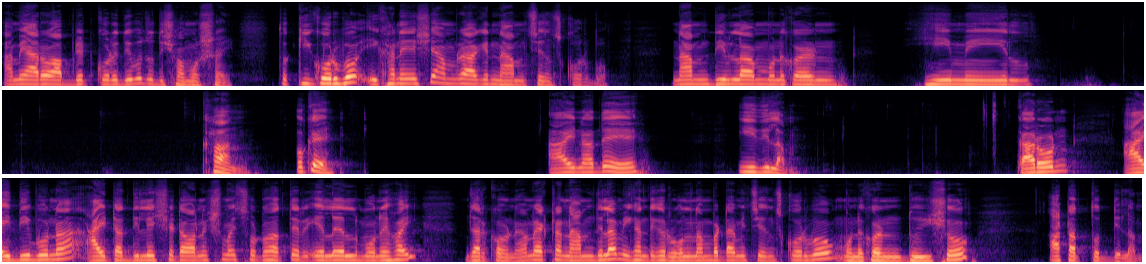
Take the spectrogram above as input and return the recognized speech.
আমি আরও আপডেট করে দেবো যদি সমস্যা হয়। তো কি করব? এখানে এসে আমরা আগে নাম চেঞ্জ করব। নাম দিলাম, মনে করেন, হিমেল খান ওকে আই না দে, ই দিলাম। কারণ, আই দিব না, আইটা দিলে সেটা অনেক সময় ছোটো হাতের এল এল মনে হয়, যার কারণে আমরা একটা নাম দিলাম, এখান থেকে রোল নাম্বারটা আমি চেঞ্জ করব, মনে করেন দুইশো আটাত্তর দিলাম।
